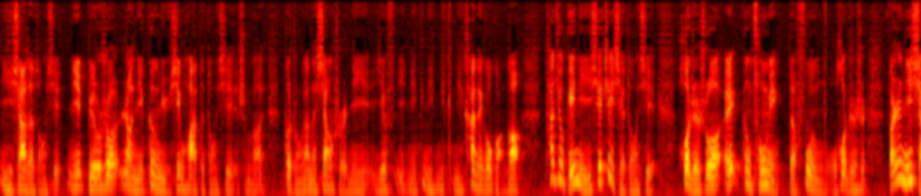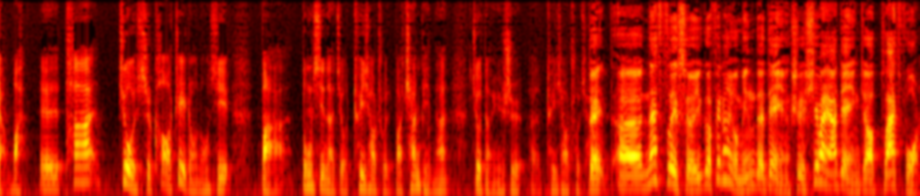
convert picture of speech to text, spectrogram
以下的东西，你比如说让你更女性化的东西，什么各种各样的香水，你你你你你你看那个广告，他就给你一些这些东西，或者说哎更聪明的父母，或者是反正你想吧，呃，他就是靠这种东西把东西呢就推销出去，把产品呢就等于是呃推销出去。对，呃，Netflix 有一个非常有名的电影是西班牙电影叫 Platform，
